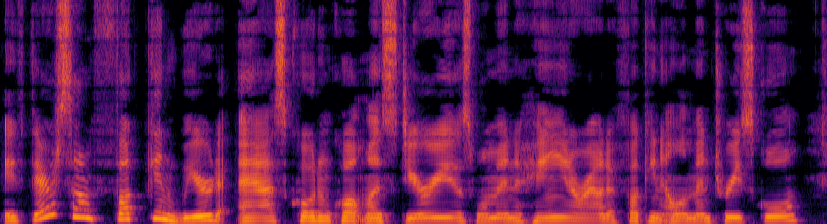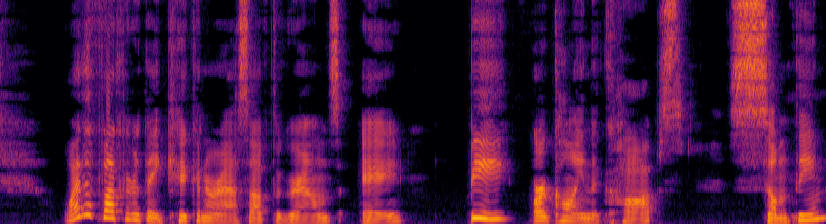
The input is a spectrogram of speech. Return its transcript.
if there's some fucking weird ass quote unquote mysterious woman hanging around a fucking elementary school, why the fuck are they kicking her ass off the grounds? A. B. Or calling the cops? Something?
